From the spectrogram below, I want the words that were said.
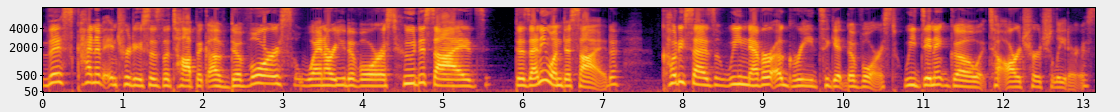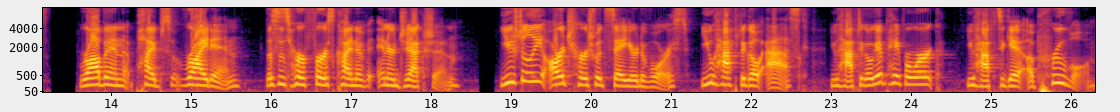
This kind of introduces the topic of divorce. When are you divorced? Who decides? Does anyone decide? Kody says, We never agreed to get divorced. We didn't go to our church leaders. Robyn pipes right in. This is her first kind of interjection. Usually, our church would say you're divorced. You have to go ask. You have to go get paperwork. You have to get approval.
